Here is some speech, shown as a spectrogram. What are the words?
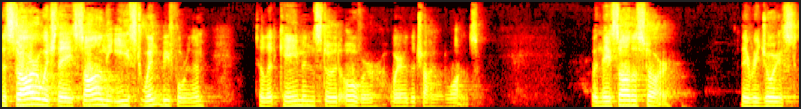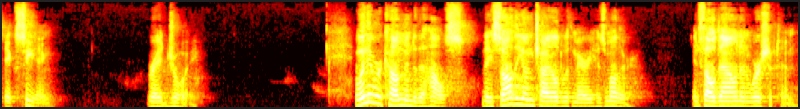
the star which they saw in the east went before them till it came and stood over where the child was. When they saw the star, they rejoiced exceeding great joy. And when they were come into the house, they saw the young child with Mary his mother, and fell down and worshipped him.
